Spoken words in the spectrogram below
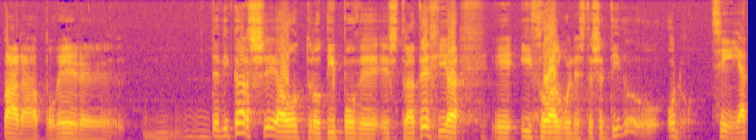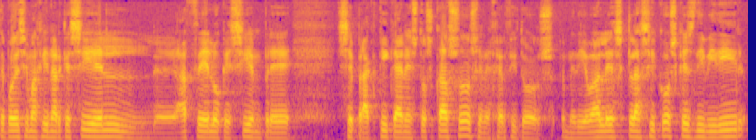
para poder eh, dedicarse a otro tipo de estrategia. Eh, ¿Hizo algo en este sentido o, o, no? Sí, ya te puedes imaginar que sí, él hace lo que siempre se practica en estos casos, en ejércitos medievales clásicos, que es dividir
